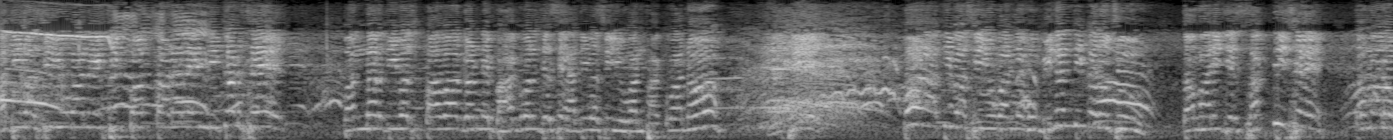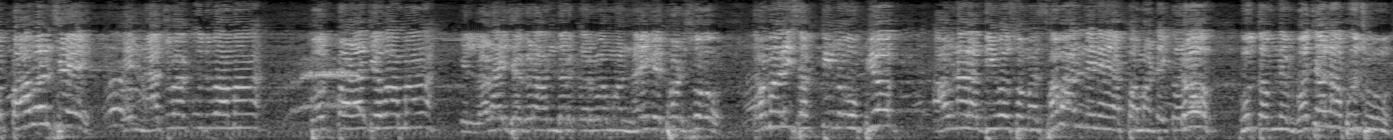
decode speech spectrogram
આદિવાસી યુવાન અહીંથી પગપાળા લઈને નીકળશે. પંદર દિવસ પાવાગઢ ને ભાગવલ જશે આદિવાસી યુવાન થાકવાનો નથી. પણ આદિવાસી યુવાનને હું વિનંતી કરું છું, તમારી જે શક્તિ છે, તમારો પાવર છે એ નાચવા કૂદવામાં પગપાળા જવામાં, કે લડાઈ ઝઘડા અંદર કરવામાં નહીં વેફડશો તમારી શક્તિનો ઉપયોગ આવનારા દિવસોમાં સમાજને ન્યાય આપવા માટે કરો. હું તમને વચન આપું છું.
